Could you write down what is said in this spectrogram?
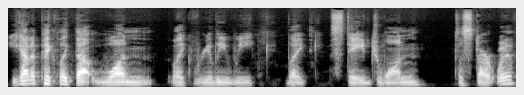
you got to pick like that one like really weak like stage one to start with,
